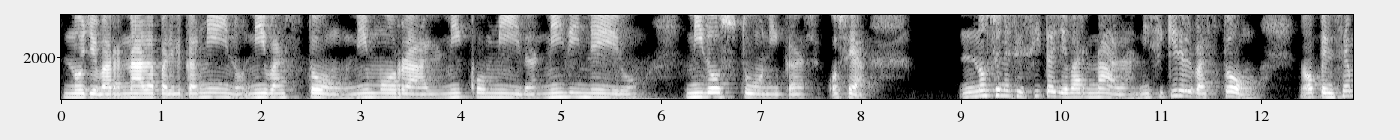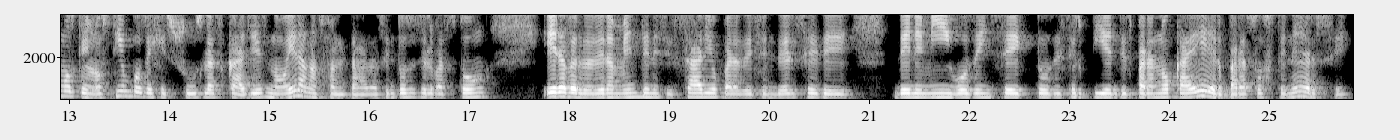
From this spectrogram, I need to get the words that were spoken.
no llevar nada para el camino, ni bastón, ni morral, ni comida, ni dinero, ni dos túnicas. O sea, no se necesita llevar nada, ni siquiera el bastón. ¿no? Pensemos que en los tiempos de Jesús las calles no eran asfaltadas, entonces el bastón era verdaderamente necesario para defenderse de, de enemigos, de insectos, de serpientes, para no caer, para sostenerse.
